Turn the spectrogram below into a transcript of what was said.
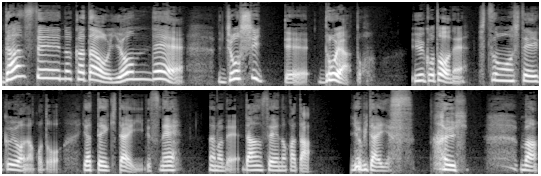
男性の方を呼んで、女子ってどうやということをね、質問していくようなことをやっていきたいですね。なので、男性の方、呼びたいです。はい。まあ、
